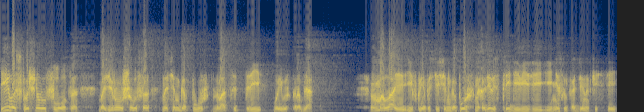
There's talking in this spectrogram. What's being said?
и Восточного флота, базировавшегося на Сингапур, 23 боевых корабля. В Малайи и в крепости Сингапур находились три дивизии и несколько отдельных частей.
